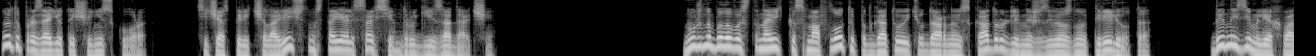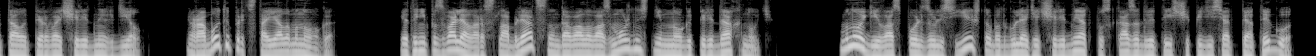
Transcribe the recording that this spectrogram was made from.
но это произойдет еще не скоро. Сейчас перед человечеством стояли совсем другие задачи. Нужно было восстановить космофлот и подготовить ударную эскадру для межзвездного перелета. Да и на Земле хватало первоочередных дел. Работы предстояло много. Это не позволяло расслабляться, но давало возможность немного передохнуть. Многие воспользовались ей, чтобы отгулять очередные отпуска за 2055 год.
